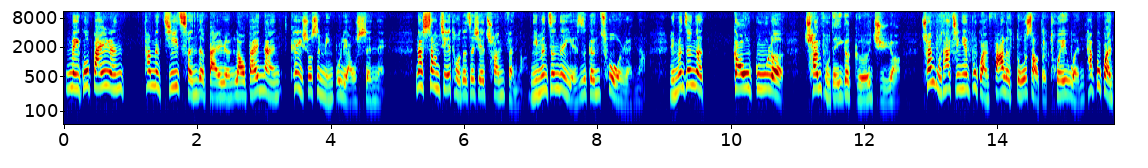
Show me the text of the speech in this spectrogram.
美国白人他们基层的白人老白男可以说是民不聊生哎，那上街头的这些川粉啊，你们真的也是跟错人呐，你们真的。高估了川普的一个格局啊！川普他今天不管发了多少的推文，他不管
